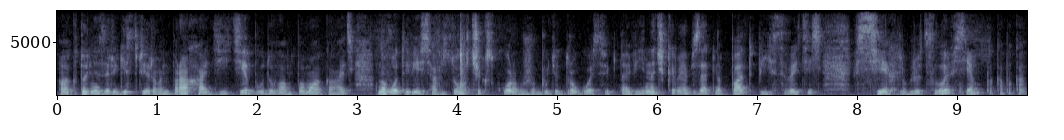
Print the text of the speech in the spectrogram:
А, кто не зарегистрирован, проходите, буду вам помогать. Ну вот и весь обзорчик. Скоро уже будет другой с вип-новиночками. Обязательно подписывайтесь. Всех люблю, целую. Всем пока-пока.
